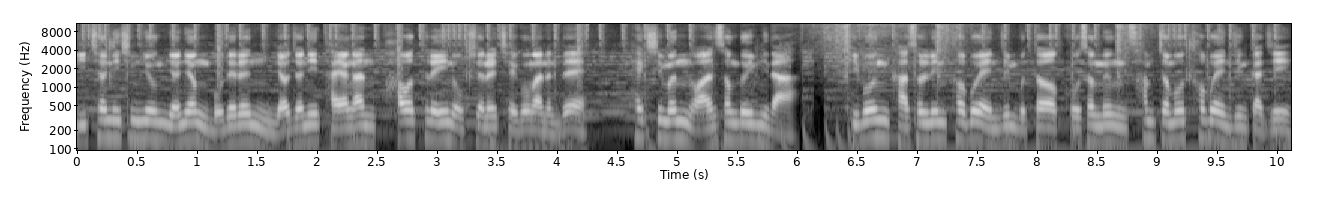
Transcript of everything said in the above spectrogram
2026년형 모델은 여전히 다양한 파워트레인 옵션을 제공하는데 핵심은 완성도입니다. 기본 가솔린 터보 엔진부터 고성능 3.5 터보 엔진까지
